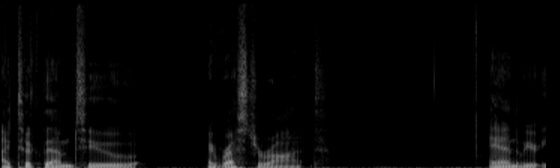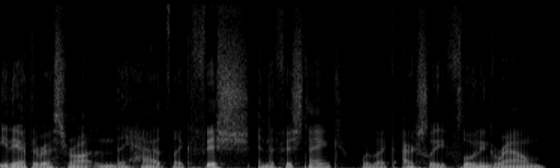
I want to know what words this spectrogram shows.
I took them to a restaurant and we were eating at the restaurant and they had like fish in the fish tank were like actually floating around.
